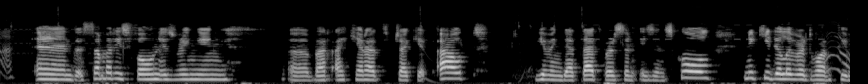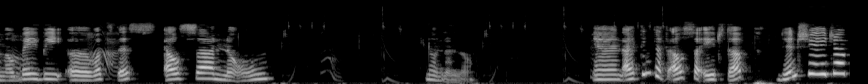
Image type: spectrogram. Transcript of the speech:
and somebody's phone is ringing uh, but I cannot check it out given that that person is in school. Nikki delivered one female baby. Uh, what's this? Elsa? No. No no no. And I think that Elsa aged up. Didn't she age up?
